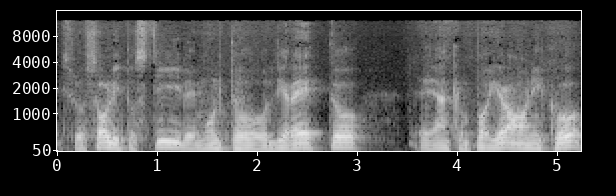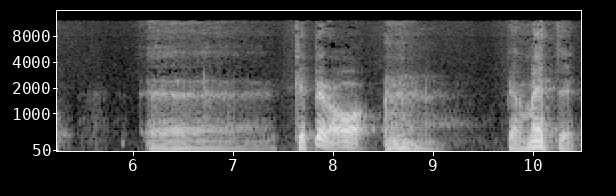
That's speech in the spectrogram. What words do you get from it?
il suo solito stile molto diretto e anche un po' ironico, eh, che però permette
